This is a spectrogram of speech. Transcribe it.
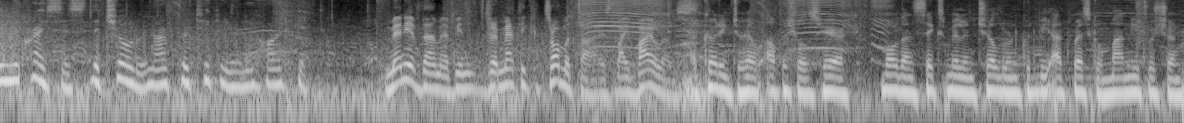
In the crisis, the children are particularly hard hit. Many of them have been dramatically traumatized by violence. According to health officials here, more than 6 million children could be at risk of malnutrition.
